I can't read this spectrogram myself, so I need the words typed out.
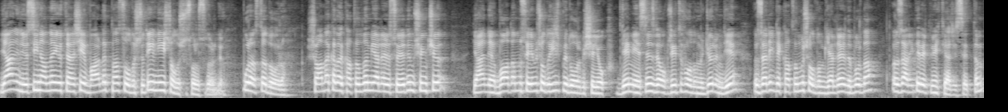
Yani diyor anlamaya götüren şey varlık nasıl oluştu değil niçin oluştu sorusudur diyor. Burası da doğru. Şu ana kadar katıldığım yerleri söyledim çünkü yani bu adamın söylemiş olduğu hiç mi doğru bir şey yok demeyesiniz ve objektif olduğumu görün diye özellikle katılmış olduğum yerleri de burada özellikle belirtme ihtiyacı hissettim.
